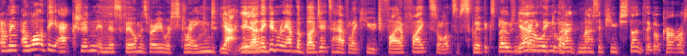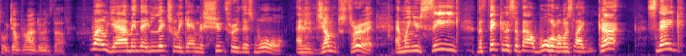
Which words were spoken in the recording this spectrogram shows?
I mean, a lot of the action in this film is very restrained. Yeah, you yeah. know, they didn't really have the budget to have like huge firefights or lots of squib explosions yeah, or anything. but- had massive, huge stunts. They got Kurt Russell jumping around doing stuff. Well, yeah, I mean, they literally get him to shoot through this wall, and he jumps through it. And when you see the thickness of that wall, I was like, Kurt, Snake,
